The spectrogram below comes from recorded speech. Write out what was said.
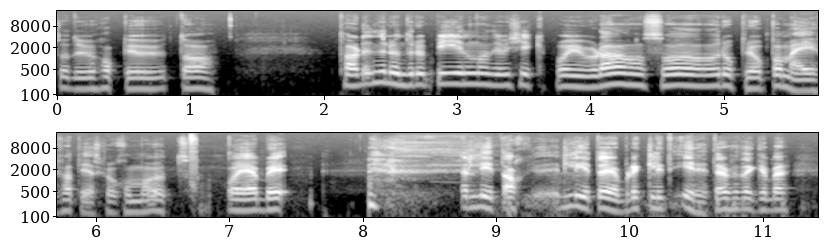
Så du hopper jo ut og tar din runde rundt bilen og de kikker på hjula, og så roper de opp på meg for at jeg skal komme ut. Og jeg blir et lite, et lite øyeblikk litt irritert, for jeg tenker bare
